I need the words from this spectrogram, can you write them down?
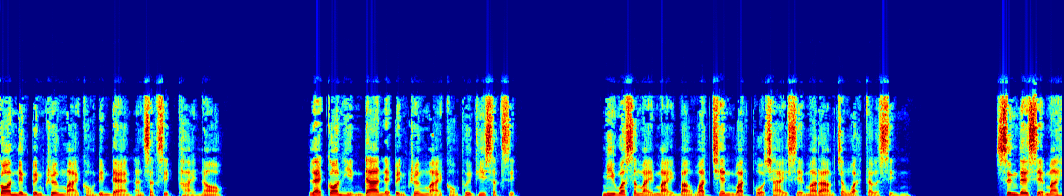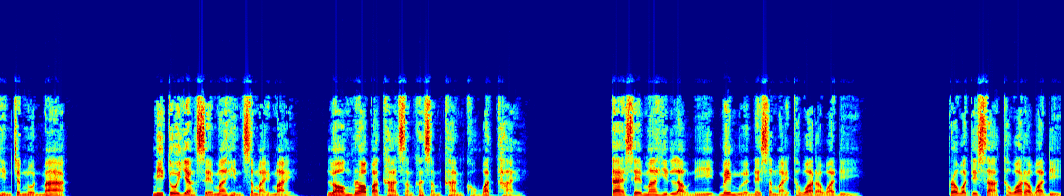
ก้อนหนึ่งเป็นเครื่องหมายของดินแดนอันศักดิ์สิทธิ์ภายนอก และก้อนหินด้านในเป็นเครื่องหมายของพื้นที่ศักดิ์สิทธิ์ มีวัดสมัยใหม่บางวัดเช่น วัดโพชัยเสมารามจังหวัดกาฬสินซึ่งได้เสมาหินจำนวนมาก มีตัวอย่างเสมาหินสมัยใหม่ ล้อมรอบอาคารสำคัญสำคัญของวัดไทย แต่เสมาหินเหล่านี้ไม่เหมือนในสมัยทวารวดี ประวัติศาสตร์ทวารวดี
